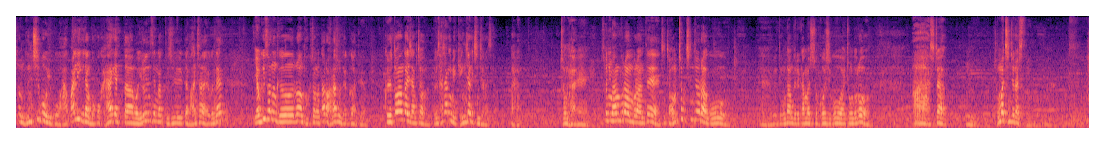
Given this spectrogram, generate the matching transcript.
좀 눈치 보이고 아 빨리 그냥 먹고 가야겠다 뭐 이런 생각 드실 때 많잖아요. 근데 여기서는 그런 걱정을 따로 안 하셔도 될 것 같아요. 그리고 또 한 가지 장점 여기 사장님이 굉장히 친절하세요. 아, 정말 예. 손님 한 분 한 분한테 진짜 엄청 친절하고 예, 농담도 이렇게 한 번씩 좀 거시고 할 정도로 아 진짜 음, 정말 친절하시더라고요. 예.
